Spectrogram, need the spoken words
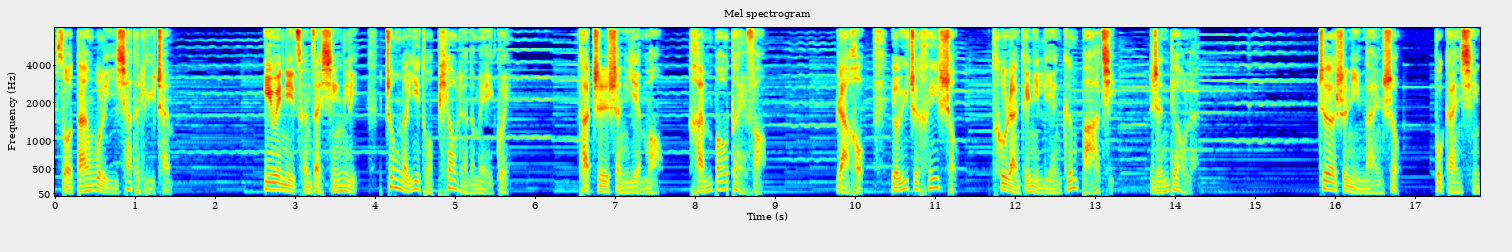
所耽误了一下的旅程。因为你曾在心里种了一朵漂亮的玫瑰，它枝生叶茂，含苞待放，然后有一只黑手突然给你连根拔起，扔掉了。这是你难受、不甘心、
